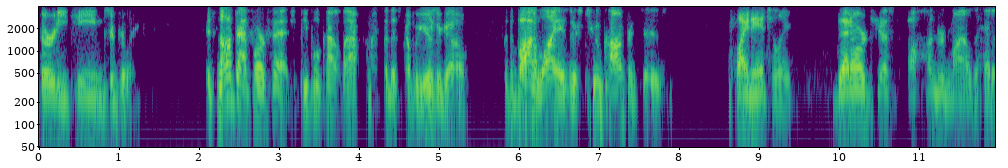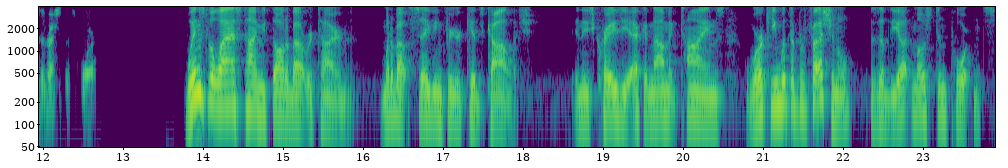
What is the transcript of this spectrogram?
thirty team Super League? It's not that far fetched. People kind of laughed when I said this a couple years ago, but the bottom line is there's two conferences financially that are just a hundred miles ahead of the rest of the sport. When's the last time you thought about retirement? What about saving for your kids' college? In these crazy economic times, working with a professional is of the utmost importance,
